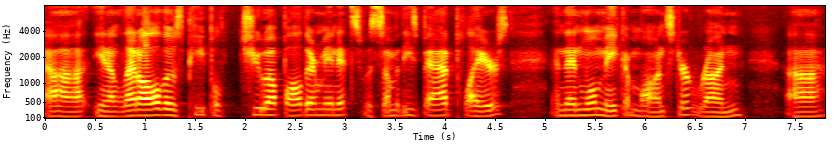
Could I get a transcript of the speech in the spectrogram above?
Uh, you know, let all those people chew up all their minutes with some of these bad players, and then we'll make a monster run uh,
